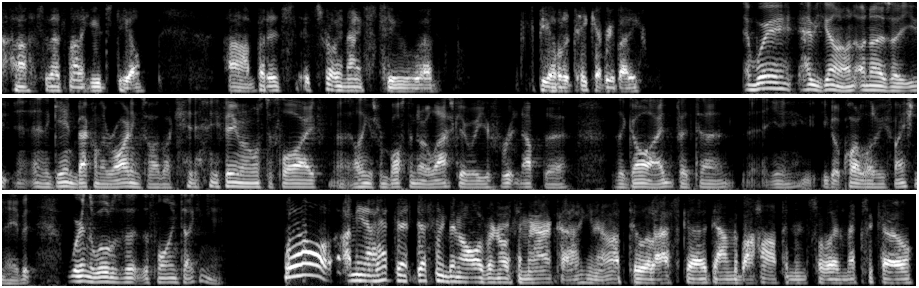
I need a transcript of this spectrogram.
uh, so that's not a huge deal. Uh, but it's it's really nice to uh, be able to take everybody. And where have you gone? I know there's a, you, and again, back on the writing side, like if anyone wants to fly, I think it's from Boston to Alaska where you've written up the the guide, but uh, you, know, you got quite a lot of information there. But where in the world is the, the flying taking you? Well, I mean, I have definitely been all over North America, you know, up to Alaska, down the Baja Peninsula in Mexico,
